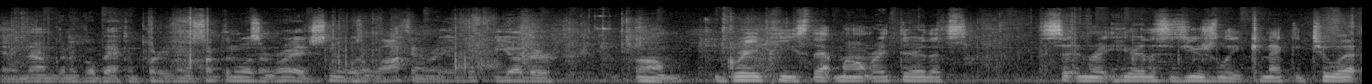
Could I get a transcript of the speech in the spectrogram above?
And now I'm going to go back and put it in. Something wasn't right. I just knew it wasn't locking right. With the other um, gray piece, that mount right there that's sitting right here. This is usually connected to it.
